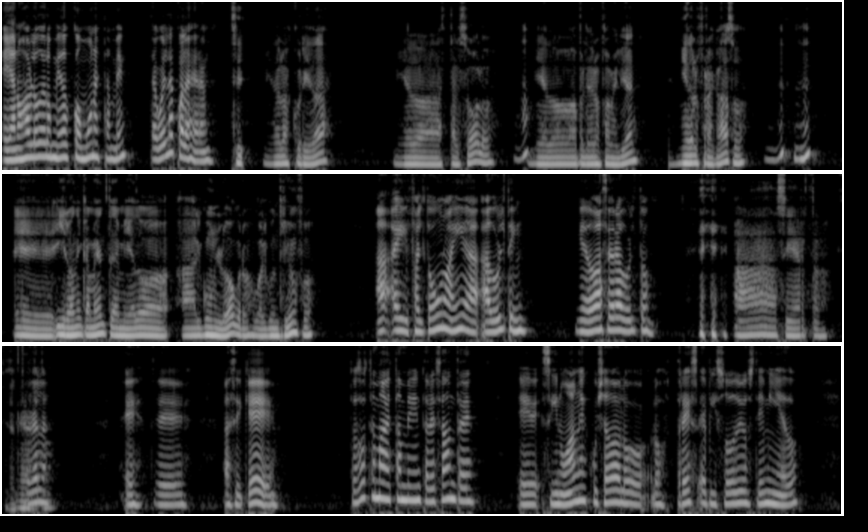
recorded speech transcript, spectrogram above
ella nos habló de los miedos comunes también. ¿Te acuerdas cuáles eran? Sí, miedo a la oscuridad, miedo a estar solo, miedo a perder un familiar, miedo al fracaso, eh, irónicamente miedo a, a algún logro o algún triunfo. Ah, y faltó uno ahí, a- adulting. Miedo a ser adulto. Ah, cierto. Cierto. Este, así que todos esos temas están bien interesantes. Eh, si no han escuchado lo- los tres episodios de miedo,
